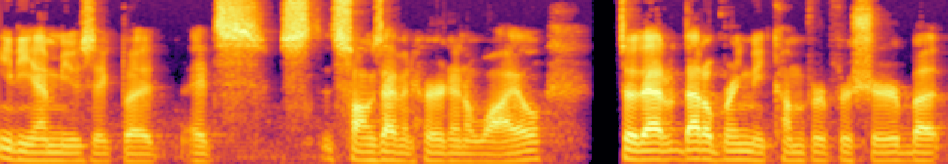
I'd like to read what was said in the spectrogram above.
EDM music, but it's songs I haven't heard in a while so that that'll bring me comfort for sure but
